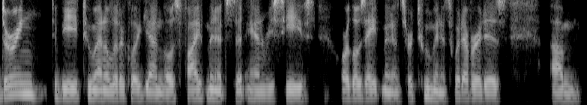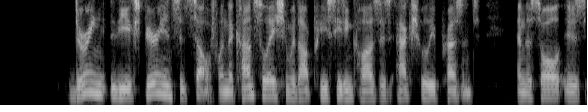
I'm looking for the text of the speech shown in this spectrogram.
During, to be too analytical again, those five minutes that Anne receives, or those eight minutes, or two minutes, whatever it is, um, during the experience itself, when the consolation without preceding cause is actually present, and the soul is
